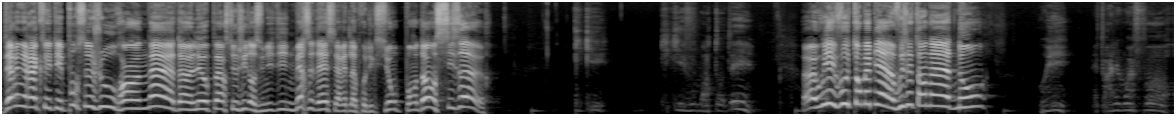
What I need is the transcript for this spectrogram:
Dernière actualité pour ce jour. En Inde, un léopard surgit dans une usine Mercedes et arrête la production pendant 6 heures. Euh, Oui, vous tombez bien. Vous êtes en Inde, non? Oui, mais parlez moins fort.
